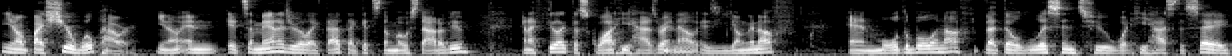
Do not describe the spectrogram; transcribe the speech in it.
you know, by sheer willpower, you know, and it's a manager like that that gets the most out of you. And I feel like the squad he has right now is young enough and moldable enough that they'll listen to what he has to say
